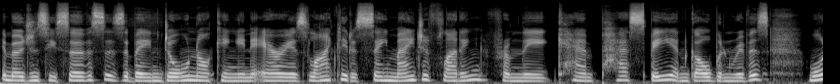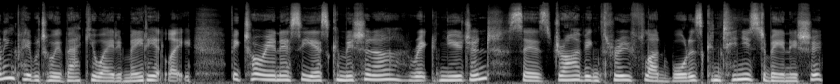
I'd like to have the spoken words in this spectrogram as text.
Emergency services have been door knocking in areas likely to see major flooding from the Campaspe and Goulburn rivers, warning people to evacuate immediately. Victorian SES Commissioner Rick Nugent says driving through floodwaters continues to be an issue,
